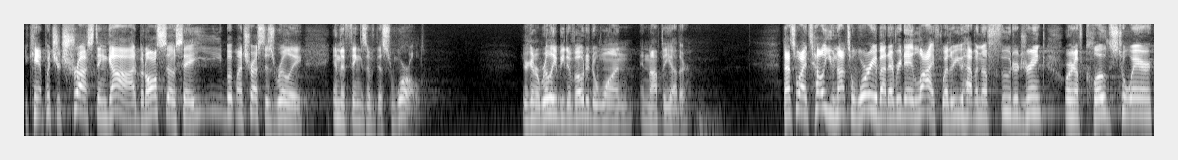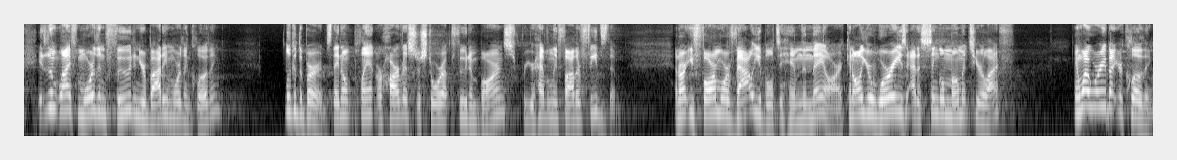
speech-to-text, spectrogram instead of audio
You can't put your trust in God, but also say, but my trust is really in the things of this world you're going to really be devoted to one and not the other. That's why I tell you not to worry about everyday life, whether you have enough food or drink or enough clothes to wear. Isn't life more than food and your body more than clothing? Look at the birds. They don't plant or harvest or store up food in barns, for your heavenly Father feeds them. And aren't you far more valuable to Him than they are? Can all your worries add a single moment to your life? And why worry about your clothing?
